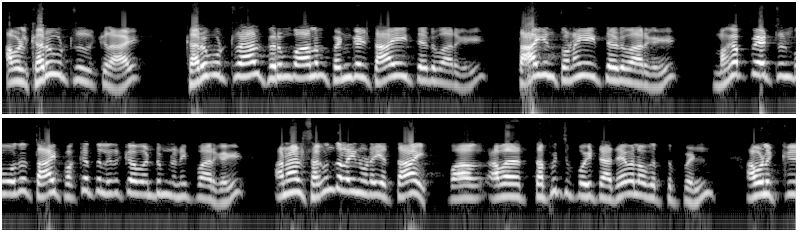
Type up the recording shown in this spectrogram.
அவள் கருவுற்று இருக்கிறாள். கருவுற்றால் பெரும்பாலும் பெண்கள் தாயை தேடுவார்கள் தாயின் துணையை தேடுவார்கள். மகப்பேற்றின் போது தாய் பக்கத்தில் இருக்க வேண்டும் நினைப்பார்கள். ஆனால் சகுந்தலையினுடைய தாய் வா- அவ தப்பிச்சு போயிட்டா தேவலோகத்து பெண். அவளுக்கு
